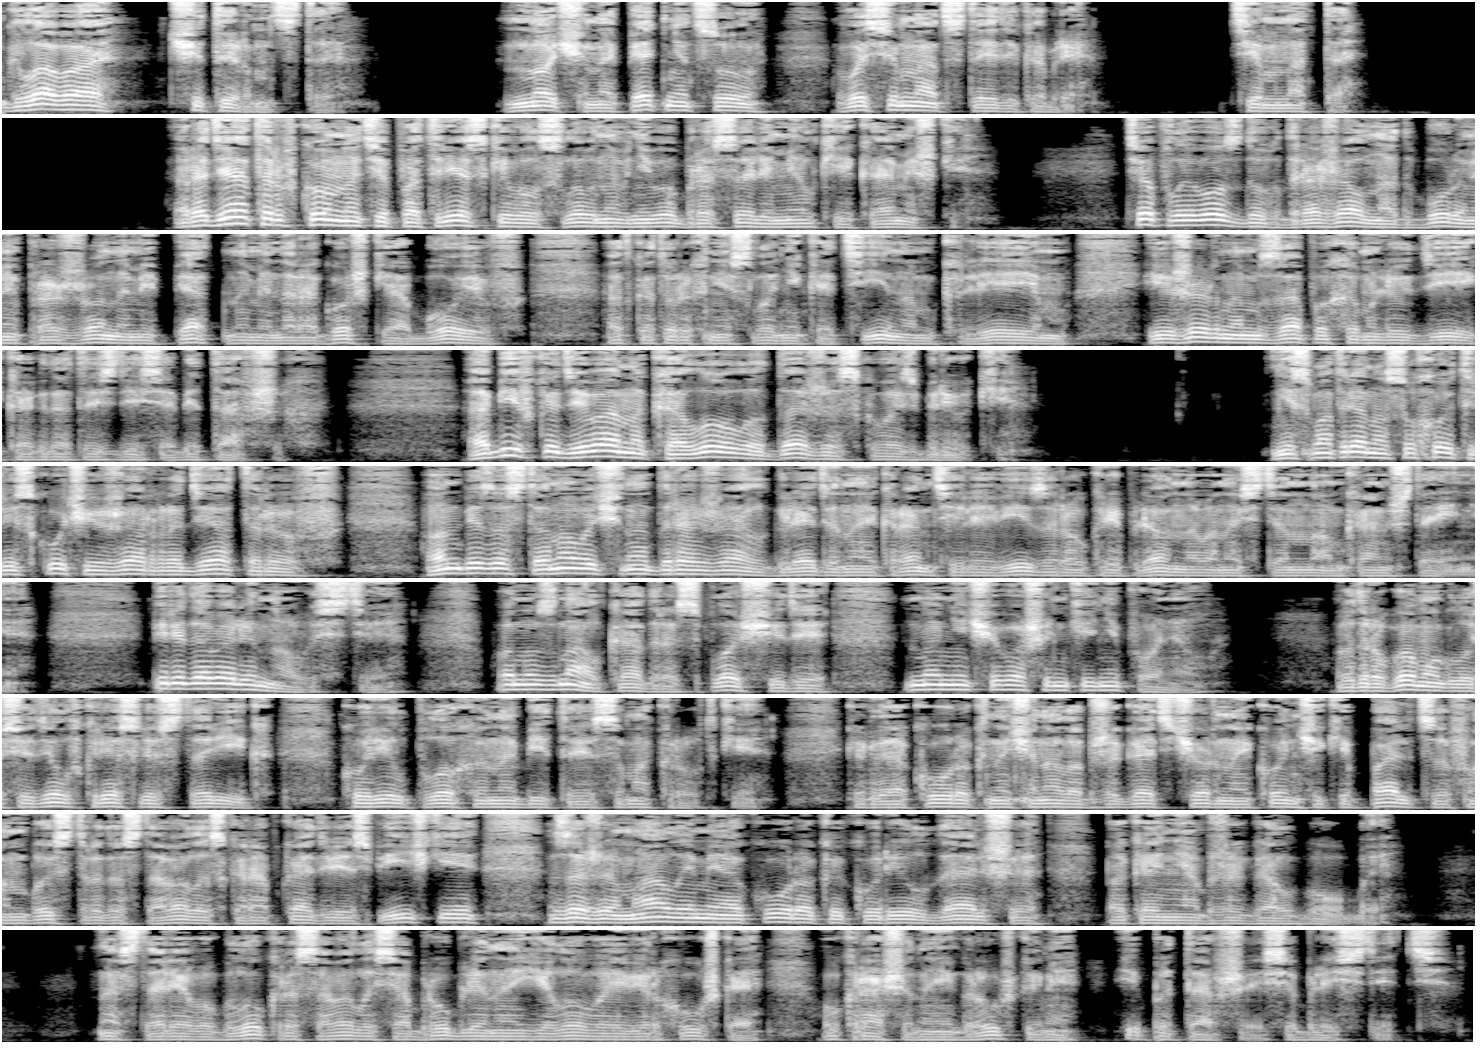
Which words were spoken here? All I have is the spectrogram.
Глава 14. Ночь на пятницу, 18 декабря. Темнота. Радиатор в комнате потрескивал, словно в него бросали мелкие камешки. Теплый воздух дрожал над бурыми прожженными пятнами на рогожке обоев, от которых несло никотином, клеем и жирным запахом людей, когда-то здесь обитавших. Обивка дивана колола даже сквозь брюки. Несмотря на сухой трескучий жар радиаторов, он безостановочно дрожал, глядя на экран телевизора, укрепленного на стенном кронштейне. Передавали новости. Он узнал кадры с площади, но ничегошеньки не понял. В другом углу сидел в кресле старик, курил плохо набитые самокрутки. Когда окурок начинал обжигать черные кончики пальцев, он быстро доставал из коробка две спички, зажимал ими окурок и курил дальше, пока не обжигал губы. На столе в углу красовалась обрубленная еловая верхушка, украшенная игрушками и пытавшаяся блестеть.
